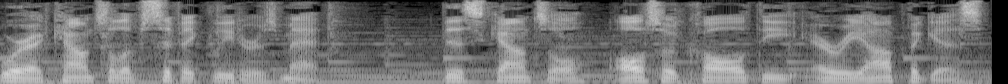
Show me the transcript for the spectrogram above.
where a council of civic leaders met. This council, also called the Areopagus,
